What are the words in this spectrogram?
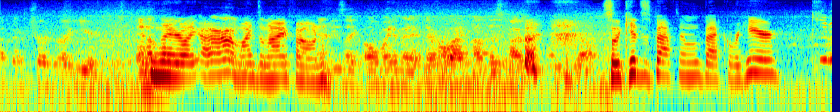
I've got a charger right here. And I'm And like, they're like, ah, mine's an iPhone. and iPhone. he's like, oh wait a minute, never mind, not this Kai. I'm like, yeah. So the kids' bathroom back over here. Kitty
